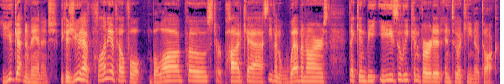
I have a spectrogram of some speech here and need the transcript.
you've got an advantage because you have plenty of helpful blog posts or podcasts, even webinars that can be easily converted into a keynote talk.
